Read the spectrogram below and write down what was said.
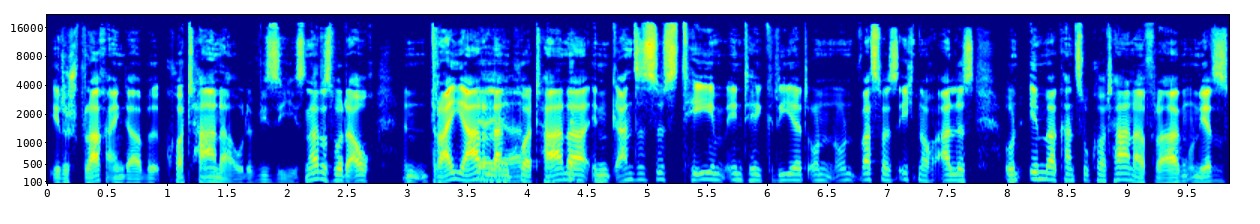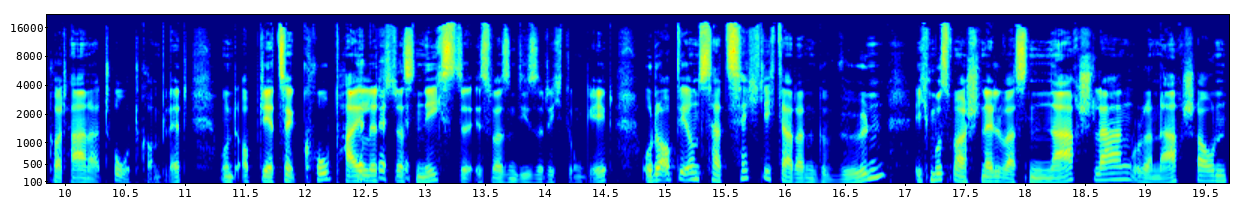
ihre Spracheingabe Cortana oder wie sie hieß. Na, das wurde auch drei Jahre ja, lang ja. Cortana in ein ganzes System integriert und, und was weiß ich noch alles. Und immer kannst du Cortana fragen und jetzt ist Cortana tot komplett. Und ob jetzt der Copilot das nächste ist, was in diese Richtung geht, oder ob wir uns tatsächlich daran gewöhnen, ich muss mal schnell was nachschlagen oder nachschauen,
